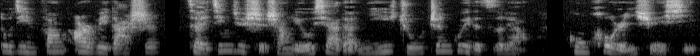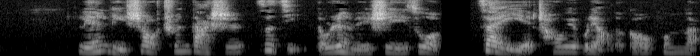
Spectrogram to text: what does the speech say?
杜近芳二位大师在京剧史上留下的弥足珍贵的资料，供后人学习。连李少春大师自己都认为是一座再也超越不了的高峰了，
